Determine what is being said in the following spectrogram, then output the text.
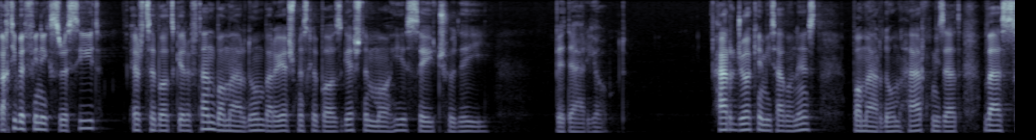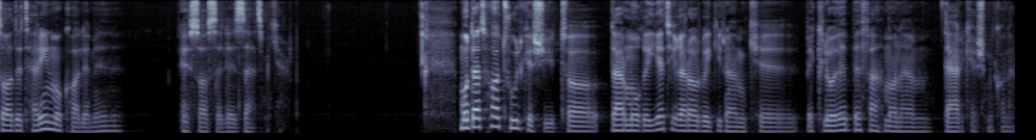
وقتی به فینیکس رسید ارتباط گرفتن با مردم برایش مثل بازگشت ماهی صید شده ای به دریا بود. هر جا که می توانست با مردم حرف می‌زد و از ساده ترین مکالمه احساس لذت می کرد. مدتها طول کشید تا در موقعیتی قرار بگیرم که به کلوه بفهمانم درکش می‌کنم.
